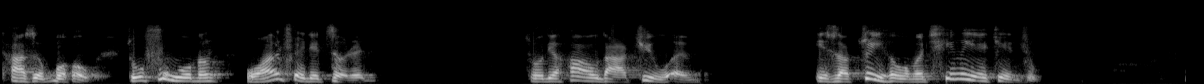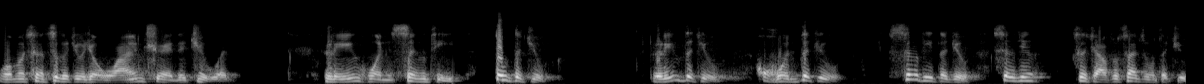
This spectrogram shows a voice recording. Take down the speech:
他是幕后，主负我们完全的责任，做的浩大救恩，一直到最后我们亲眼见主，我们称这个就叫完全的救恩，灵魂、身体都得救，灵得救，魂得救，身体得救。圣经是讲述三种得救，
